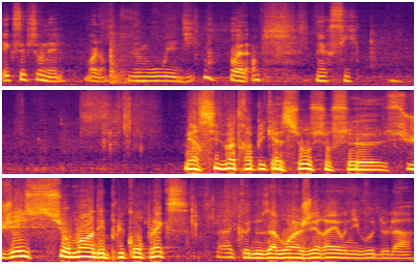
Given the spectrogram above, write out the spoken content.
exceptionnel. Voilà, le mot est dit. voilà, merci. Merci de votre application sur ce sujet, sûrement un des plus complexes hein, que nous avons à gérer au niveau de la,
